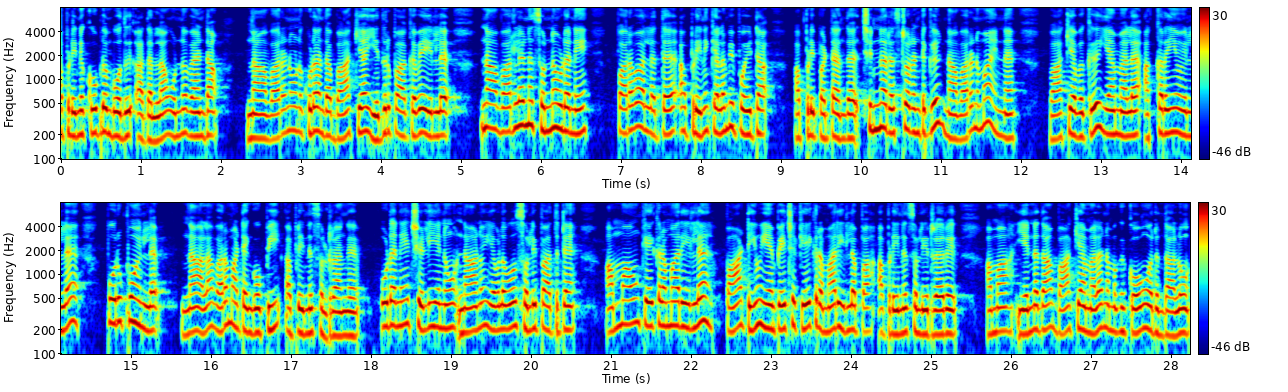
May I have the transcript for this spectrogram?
அப்படின்னு கூப்பிடும்போது அதெல்லாம் ஒன்றும் வேண்டாம். நான் வரணும்னு கூட அந்த பாக்கியா எதிர்பார்க்கவே இல்லை. நான் வரலன்னு சொன்ன உடனே பரவாயில்லத்த அப்படின்னு கிளம்பி போயிட்டா. அப்படிப்பட்ட அந்த சின்ன ரெஸ்டாரண்ட்டுக்கு நான் வரணுமா என்ன? பாக்கியாவுக்கு என் மேலே அக்கறையும் இல்லை பொறுப்பும் இல்லை. நான்லாம் வரமாட்டேன் கோபி அப்படின்னு சொல்கிறாங்க உடனே செழியனும் நானும் எவ்வளவோ சொல்லி பார்த்துட்டேன். அம்மாவும் கேட்குற மாதிரி இல்லை பாட்டியும் என் பேச்சை கேட்குற மாதிரி இல்லைப்பா அப்படின்னு சொல்லிடுறாரு. அம்மா என்னதான் பாக்கியா மேலே நமக்கு கோவம் இருந்தாலும்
